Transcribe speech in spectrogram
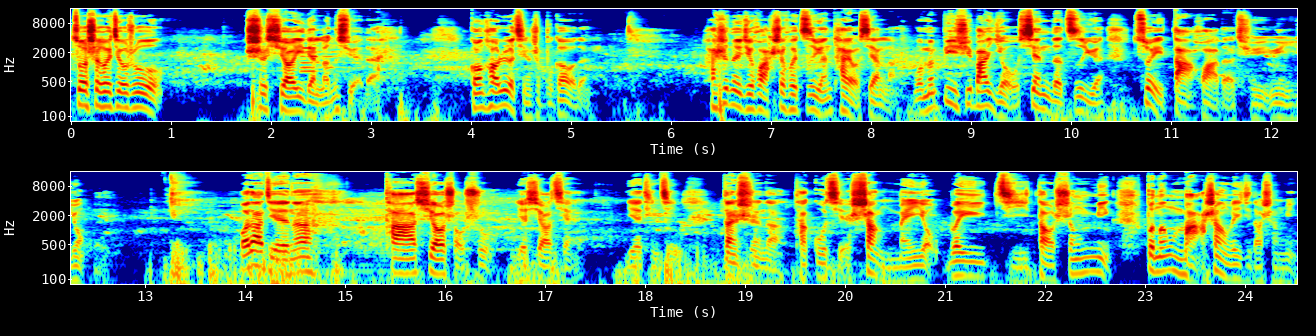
做社会救助是需要一点冷血的，光靠热情是不够的。还是那句话，社会资源太有限了，我们必须把有限的资源最大化的去运用。我大姐呢？他需要手术，也需要钱，也挺急，但是呢，他姑且尚没有危及到生命，不能马上危及到生命。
